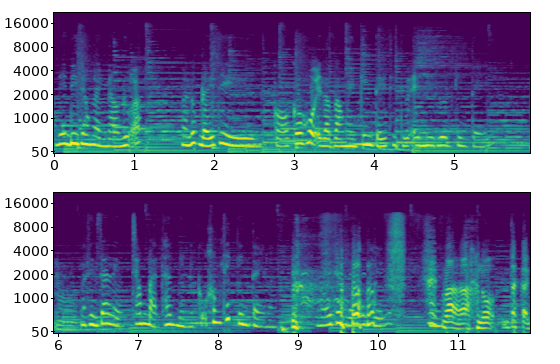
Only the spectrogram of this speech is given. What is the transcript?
nên đi theo ngành nào nữa Mà lúc đấy thì có cơ hội là vào ngành kinh tế thì tụi em đi luôn kinh tế うん mà thực ra là trong bản thân mình mình cũng không thích kinh tế lắm nói thật là như thế まああのだから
